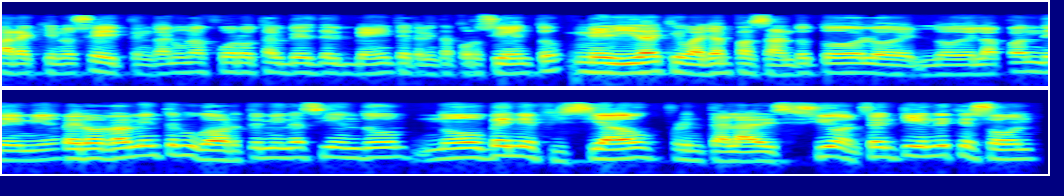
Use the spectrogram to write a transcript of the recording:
para que, no sé, tengan un aforo tal vez del 20, 30%, medida que vayan pasando todo lo de, lo de la pandemia, pero realmente el jugador termina siendo no beneficiado frente a la decisión. Se entiende que son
